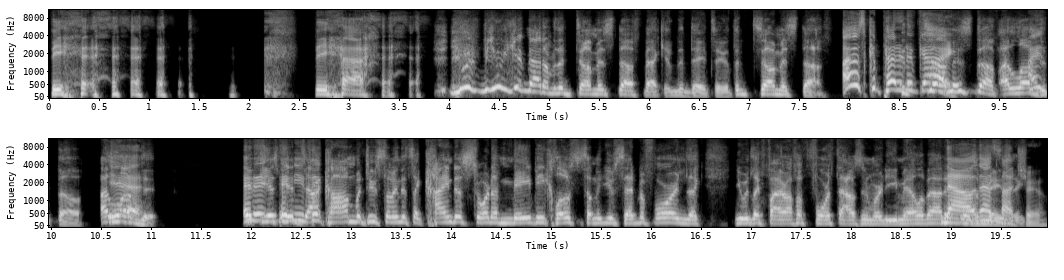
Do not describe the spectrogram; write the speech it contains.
the the uh, You would you would get mad over the dumbest stuff back in the day too. The dumbest stuff. I was a The competitive guy. dumbest stuff. I loved I- it though. I Yeah. loved it. And it- think- ESPN.com would do something that's like kind of sort of maybe close to something you've said before, and like you would like fire off a four thousand word email about it. It No, was that's not true.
